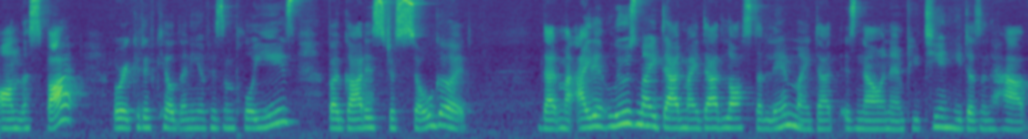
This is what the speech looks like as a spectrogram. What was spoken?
on the spot, or it could have killed any of his employees. But God is just so good that my I didn't lose my dad. My dad lost a limb. My dad is now an amputee and he doesn't have,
